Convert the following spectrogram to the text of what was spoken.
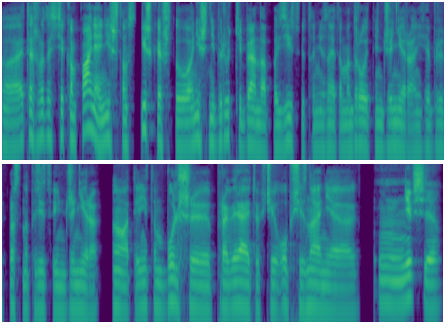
А, это же вот эти компании, они же там с фишкой, что они же не берут тебя на позицию, там, не знаю, там, Android-инженера, они тебя берут просто на позицию инженера. Вот, и они там больше проверяют вообще общие знания. Не все.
